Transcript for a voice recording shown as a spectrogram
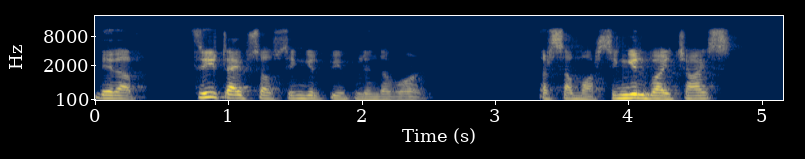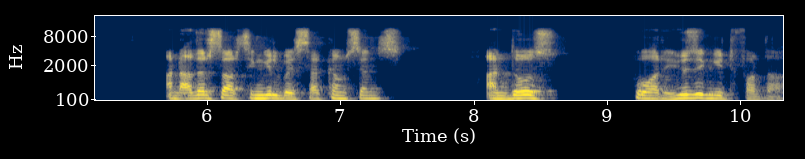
there are three types of single people in the world. That some are single by choice, and others are single by circumstance, and those who are using it for the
